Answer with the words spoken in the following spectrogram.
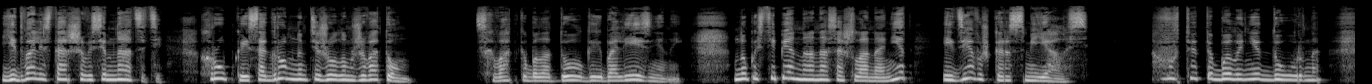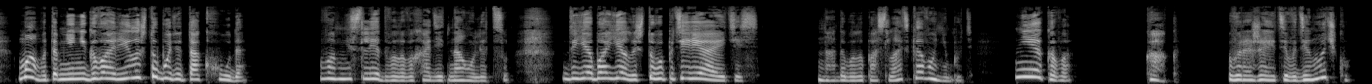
едва ли старше восемнадцати, хрупкая и с огромным тяжелым животом. Схватка была долгой и болезненной, но постепенно она сошла на нет, и девушка рассмеялась. «Вот это было недурно! Мама-то мне не говорила, что будет так худо!» Вам не следовало выходить на улицу. Да я боялась, что вы потеряетесь. Надо было послать кого-нибудь. Некого. Как? Выражаете в одиночку?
